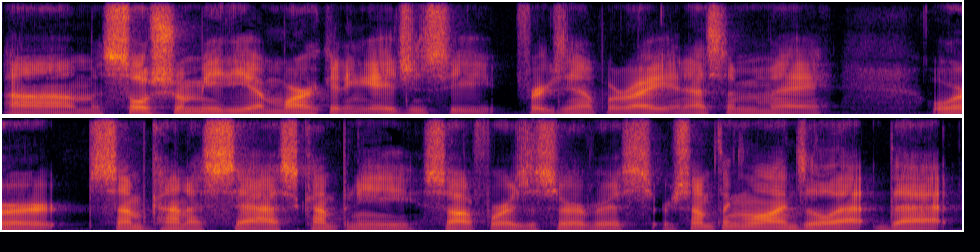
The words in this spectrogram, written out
um, social media marketing agency for example right an sma or some kind of saas company software as a service or something along that, that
